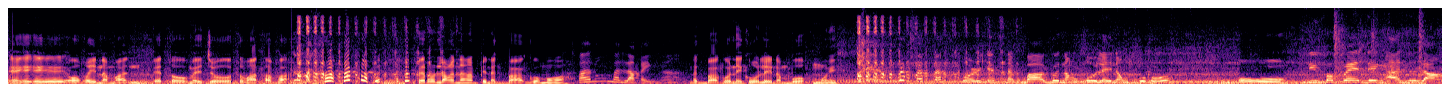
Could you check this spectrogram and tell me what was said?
Eh, eh, okay naman. Ito, medyo tumataba. Pero laki na ng pinagbago mo. ah. Paano malaki nga? Nagbago na yung kulay ng buhok mo eh. Porket nagbago ng kulay ng buhok. Oo, Di ba pwedeng ano lang,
